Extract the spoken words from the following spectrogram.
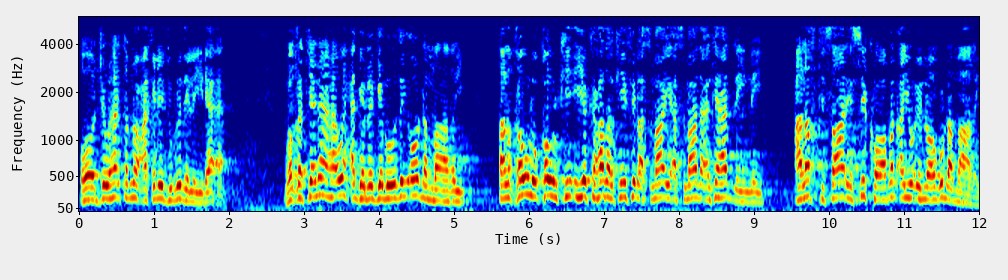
oo jawharta nooca kale durada la yidhaah waqad tanaaha waxa gebagabooday oo dhammaaday alqowlu qowlkii iyo ka hadalkii fi lasmaa'i asmaada aan ka hadlaynay cala ikhtisaarin si kooban ayuu inoogu dhammaaday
